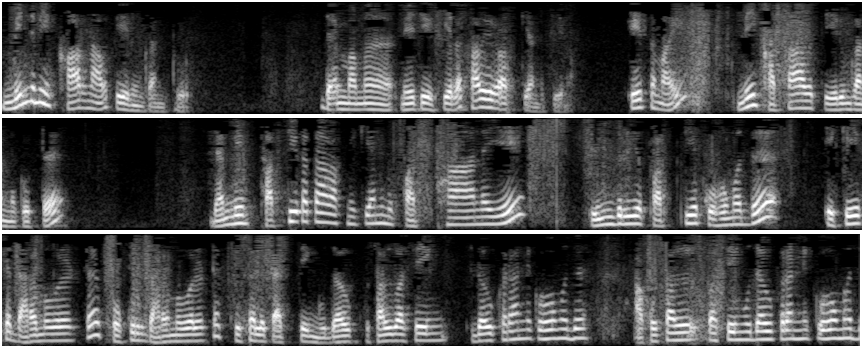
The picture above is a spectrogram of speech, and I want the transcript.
මෙන්න මේ කාරණාව තේරුම් ගන්න ඕනේ. දැන් මම මේ ටික කියලා තව එකක් කියන්න තියෙනවා. ඒ තමයි මේ කතාව තේරුම් ගන්නකොට දැන් මේ පත්‍ය කතාවක් නේ කියන්නේ මේ ප ဋ ාණයේ ඉන්ද්‍රිය පත්‍ය කොහොමද එක එක ධර්ම වලට පොකුරු ධර්ම වලට කුසල පැත්තෙන් උදව් කුසල් වශයෙන් උදව් කරන්නේ කොහොමද අකුසල් වශයෙන් උදව් කරන්නේ කොහොමද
